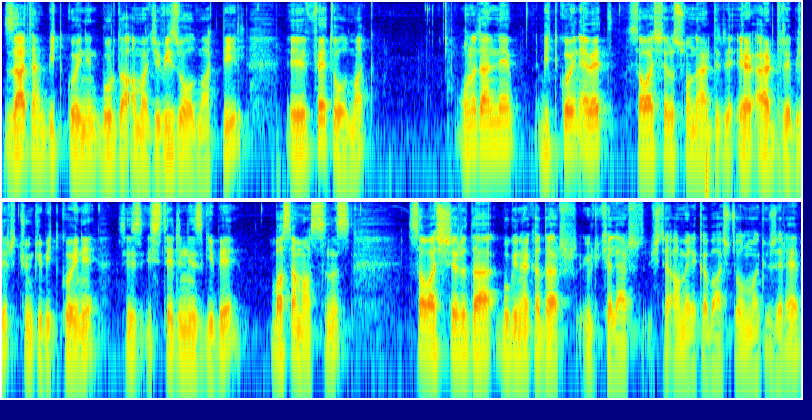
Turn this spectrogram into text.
zaten Bitcoin'in burada amacı Visa olmak değil, e, FED olmak. O nedenle Bitcoin evet savaşları sona er, erdirebilir. Çünkü Bitcoin'i siz istediğiniz gibi basamazsınız. Savaşları da bugüne kadar ülkeler işte Amerika başta olmak üzere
